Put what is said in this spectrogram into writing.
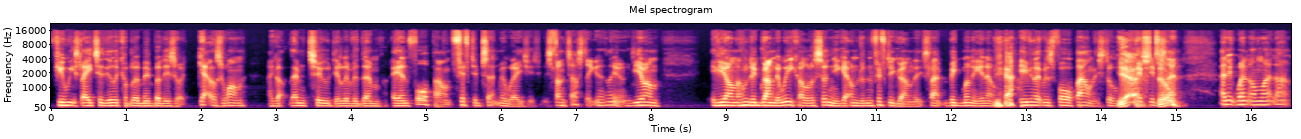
A few weeks later, the other couple of my buddies were get us one. I got them two, delivered them. I earned four pound, fifty percent of my wages. It's fantastic. You know, if you're on if you're on 100 grand a week, all of a sudden you get 150 grand. It's like big money, you know. Yeah. Even though it was four pound, it's still Yeah, 50%. And it went on like that,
